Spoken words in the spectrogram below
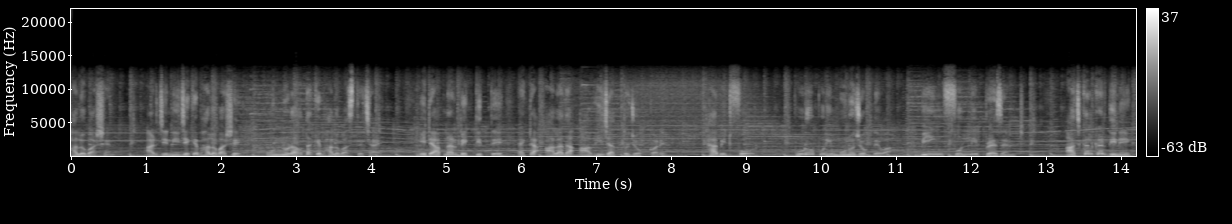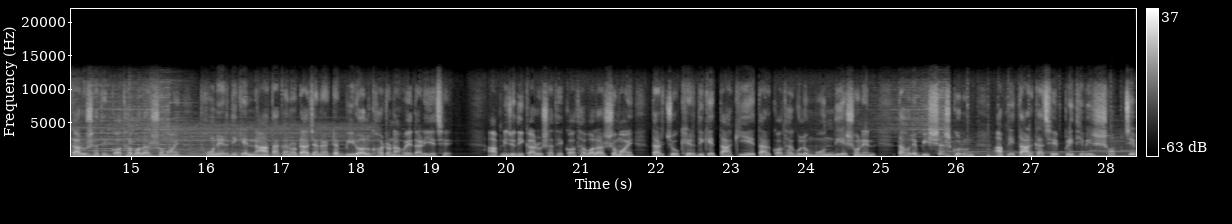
ভালোবাসেন আর যে নিজেকে ভালোবাসে, অন্যরাও তাকে ভালোবাসতে চায়। এটা আপনার ব্যক্তিত্বে একটা আলাদা আভিজাত্য যোগ করে। হ্যাবিট ফোর পুরোপুরি মনোযোগ দেওয়া বিং ফুললি প্রেজেন্ট আজকালকার দিনে কারও সাথে কথা বলার সময় ফোনের দিকে না তাকানোটা যেন একটা বিরল ঘটনা হয়ে দাঁড়িয়েছে। আপনি যদি কারও সাথে কথা বলার সময় তার চোখের দিকে তাকিয়ে তার কথাগুলো মন দিয়ে শোনেন, তাহলে বিশ্বাস করুন, আপনি তার কাছে পৃথিবীর সবচেয়ে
